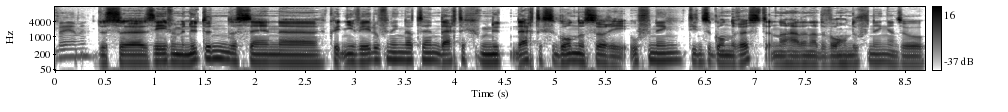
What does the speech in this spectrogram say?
bij hem in? Dus eh, zeven minuten, dat zijn, eh, ik weet niet hoeveel oefeningen dat zijn, 30, minuut, 30 seconden, sorry, oefening, 10 seconden rust. En dan gaan we naar de volgende oefening en zo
